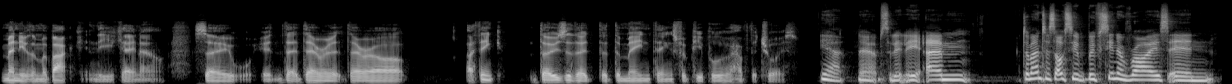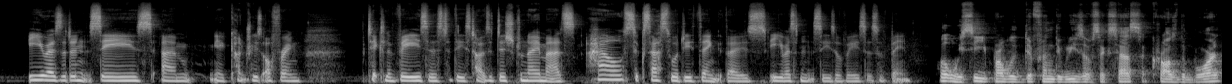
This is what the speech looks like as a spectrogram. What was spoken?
many of them are back in the UK now. So there are there are, I think those are the, the, the main things for people who have the choice. Yeah, no, absolutely. Um, Daumantas, obviously, we've seen a rise in e-residencies, um, you know, countries offering particular visas to these types of digital nomads. How successful do you think those e-residencies or visas have been? Well, we see probably different degrees of success across the board.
